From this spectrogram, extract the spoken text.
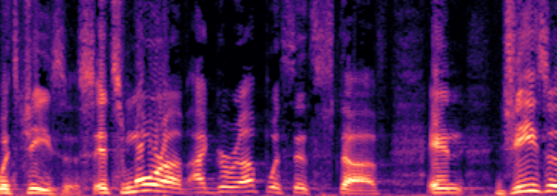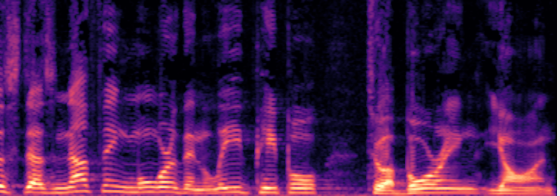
with Jesus. It's more of, I grew up with this stuff, and Jesus does nothing more than lead people to a boring yawn.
